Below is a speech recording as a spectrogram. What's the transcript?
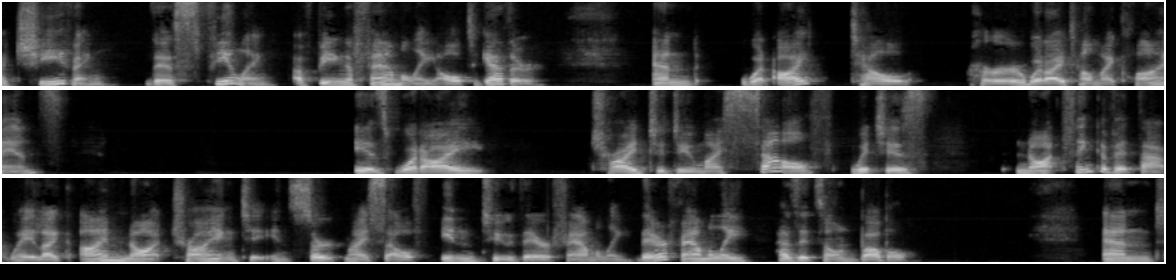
achieving this feeling of being a family altogether. And what I tell her, what I tell my clients, is what I tried to do myself, which is not think of it that way. Like I'm not trying to insert myself into their family. Their family has its own bubble. And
